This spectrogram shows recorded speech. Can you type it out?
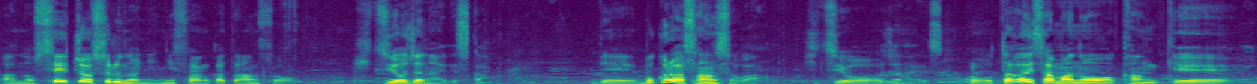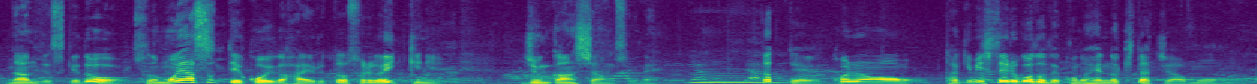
あの成長するのに二酸化炭素必要じゃないですか。で僕らは酸素が必要じゃないですかこれお互い様の関係なんですけどその燃やすっていう行為が入るとそれが一気に循環しちゃうんですよねだってこれの焚き火してることでこの辺の木たちはも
